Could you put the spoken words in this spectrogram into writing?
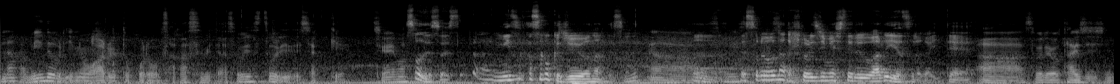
な。なんか緑のあるところを探すみたいなそういうストーリーでしたっけ？違いますそうですそうです。あ水がすごく重要なんですよね、ああ、うん、でそれをなんか独り占めしてる悪いやつらがいて。ああそれを退治しに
